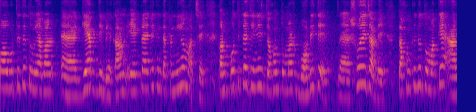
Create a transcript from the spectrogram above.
পরবর্তীতে তুমি আবার গ্যাপ দিবে। কারণ এগ ডায়েটে কিন্তু একটা নিয়ম আছে। কারণ প্রতিটা জিনিস যখন তোমার বডিতে সয়ে যাবে, তখন কিন্তু তোমাকে আর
